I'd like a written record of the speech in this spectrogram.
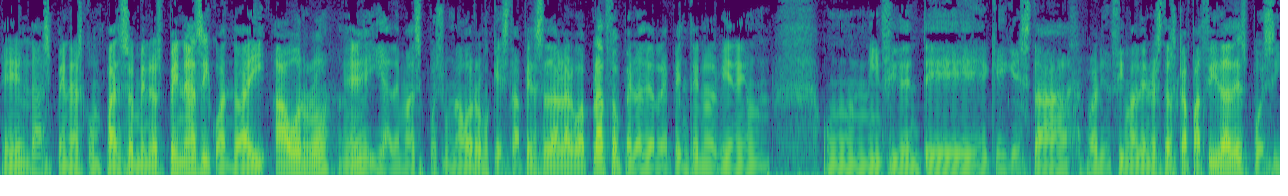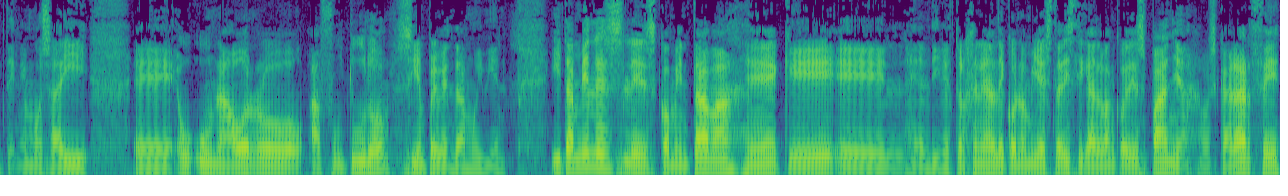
¿eh? las penas con pan son menos penas y cuando hay ahorro, ¿eh? y además pues un ahorro que está pensado a largo plazo, pero de repente nos viene un, un incidente que, está por encima de nuestras capacidades, pues si tenemos ahí eh, un ahorro a futuro, siempre vendrá muy bien. Y también les, les comentaba eh, que el, director general de Economía y Estadística del Banco de España, Oscar Arce,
